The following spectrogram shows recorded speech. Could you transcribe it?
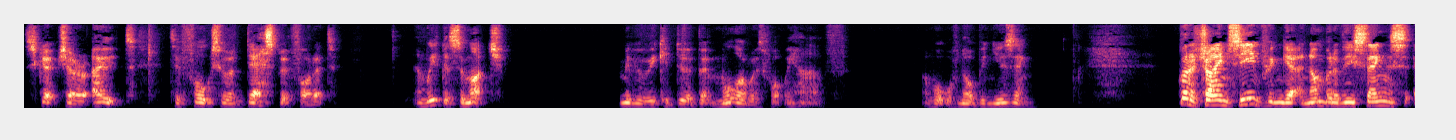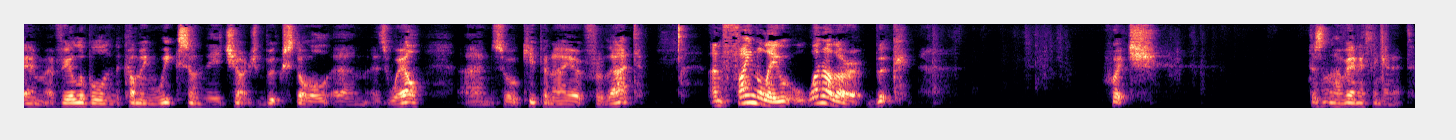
scripture out to folks who are desperate for it. And we've got so much. Maybe we could do a bit more with what we have and what we've not been using. I'm going to try and see if we can get a number of these things um, available in the coming weeks on the church bookstall um, as well. And so keep an eye out for that. And finally, one other book which doesn't have anything in it.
